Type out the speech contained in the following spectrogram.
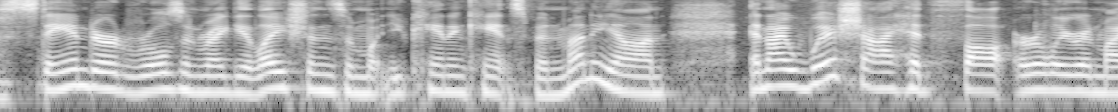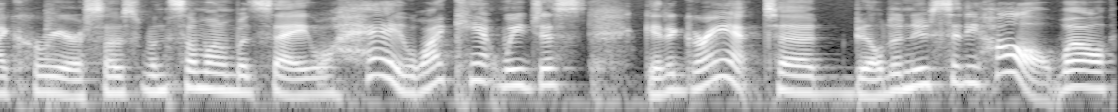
standard rules and regulations and what you can and can't spend money on. And I wish I had thought earlier in my career. So when someone would say, "Well, hey, why can't we just get a grant to build a new city hall?" Well,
